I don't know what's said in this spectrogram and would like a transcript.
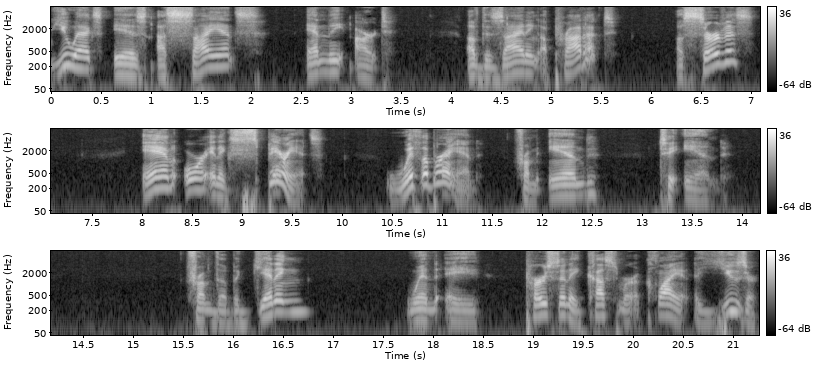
UX is a science and the art of designing a product, a service, and or an experience with a brand from end to end. From the beginning, when a person, a customer, a client, a user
